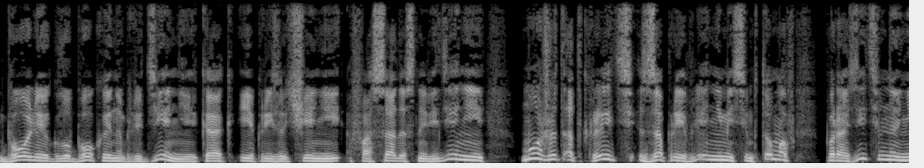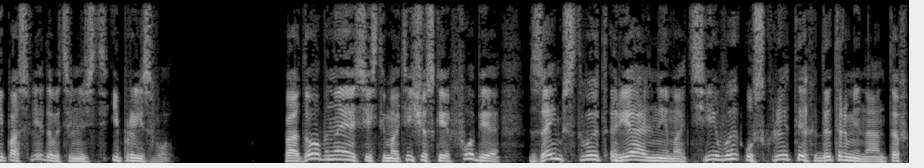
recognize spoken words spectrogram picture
Более глубокое наблюдение, как и при изучении фасада сновидений, может открыть за проявлениями симптомов поразительную непоследовательность и произвол. Подобная систематическая фобия заимствует реальные мотивы у скрытых детерминантов,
